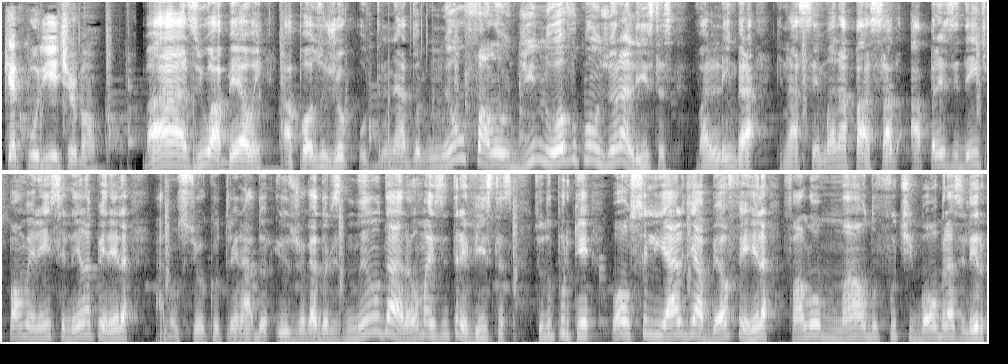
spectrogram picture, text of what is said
Que é Corinthians, irmão. Mas e o Abel, hein? Após o jogo, o treinador não falou de novo com os jornalistas. Vale lembrar que na semana passada a presidente palmeirense Leila Pereira anunciou que o treinador e os jogadores não darão mais entrevistas. Tudo porque o auxiliar de Abel Ferreira falou mal do futebol brasileiro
